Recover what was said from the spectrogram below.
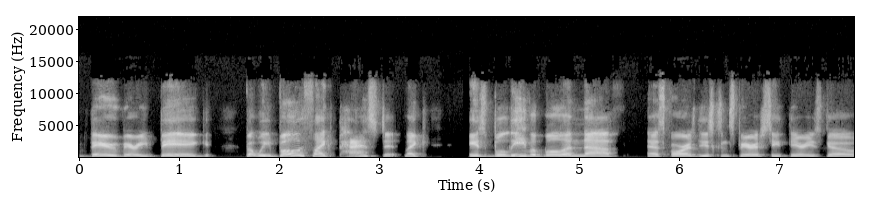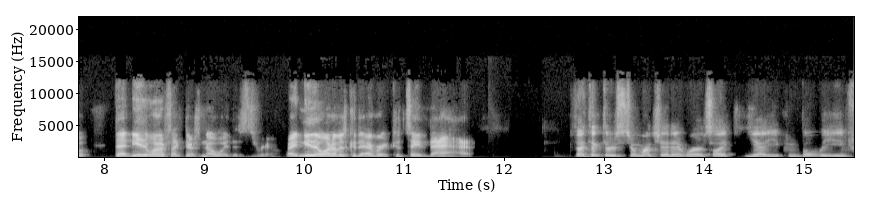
very very big. But we both like passed it. Like it's believable enough as far as these conspiracy theories go that neither one of us like there's no way this is real right neither one of us could ever could say that i think there's too much in it where it's like yeah you can believe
